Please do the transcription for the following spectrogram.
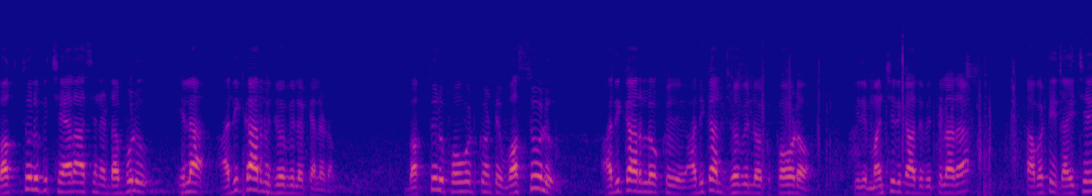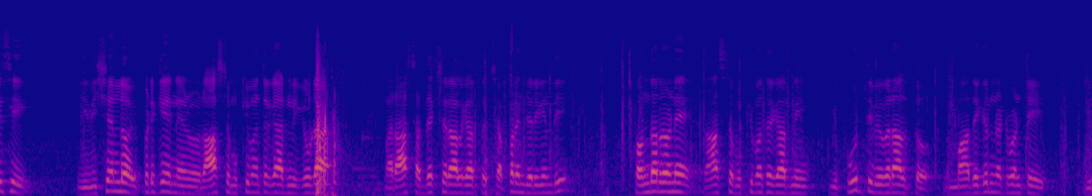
భక్తులకు చేరాల్సిన డబ్బులు ఇలా అధికారులు జోబీలోకి వెళ్ళడం. భక్తులు పోగొట్టుకుంటే వస్తువులు అధికారులకు అధికారుల జోబీలోకి పోవడం ఇది మంచిది కాదు మిత్రులారా. కాబట్టి దయచేసి ఈ విషయంలో ఇప్పటికే నేను రాష్ట్ర ముఖ్యమంత్రి గారిని కూడా మా రాష్ట్ర అధ్యక్షురాలు గారితో చెప్పడం జరిగింది. తొందరలోనే రాష్ట్ర ముఖ్యమంత్రి గారిని ఈ పూర్తి వివరాలతో మా దగ్గర ఉన్నటువంటి ఈ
